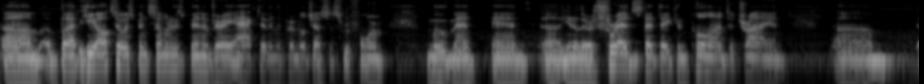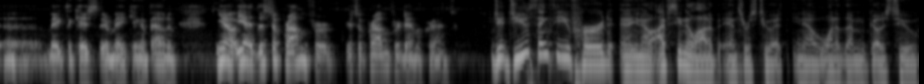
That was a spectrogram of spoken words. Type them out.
um, but he also has been someone who's been very active in the criminal justice reform movement, and uh, you know, there are threads that they can pull on to try and um, uh, make the case they're making about him. You know, yeah, this is a problem for it's a problem for Democrats. Do, do you think that you've heard? Uh, you know, I've seen a lot of answers to it. You know, one of them goes to,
